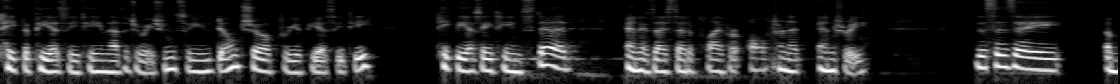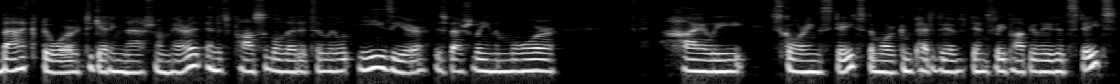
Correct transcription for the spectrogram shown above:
take the PSAT in that situation. So you don't show up for your PSAT. Take the SAT instead. And as I said, apply for alternate entry. This is a a backdoor to getting national merit, and it's possible that it's a little easier, especially in the more highly scoring states, the more competitive, densely populated states,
